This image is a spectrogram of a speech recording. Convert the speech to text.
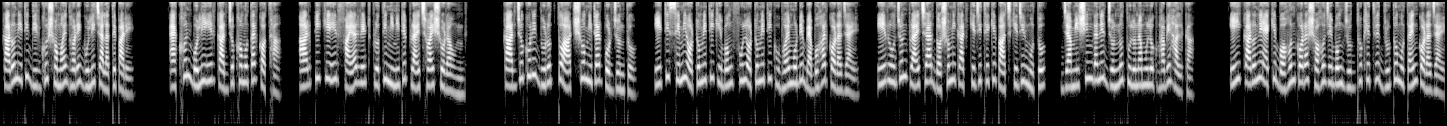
কারণ এটি দীর্ঘ সময় ধরে গুলি চালাতে পারে। এখন বলি এর কার্যক্ষমতার কথা। আরপিকে এর ফায়ার রেট প্রতি মিনিটে প্রায় ছয়শো রাউন্ড। কার্যকরী দূরত্ব আটশো মিটার পর্যন্ত। এটি সেমি অটোমেটিক এবং ফুল অটোমেটিক উভয় মোডে ব্যবহার করা যায়। এর ওজন প্রায় চার দশমিক আট কেজি থেকে পাঁচ কেজির মতো, যা মেশিনগানের জন্য তুলনামূলকভাবে হালকা। এই কারণে একে বহন করা সহজ এবং যুদ্ধক্ষেত্রে দ্রুত মোতায়েন করা যায়।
